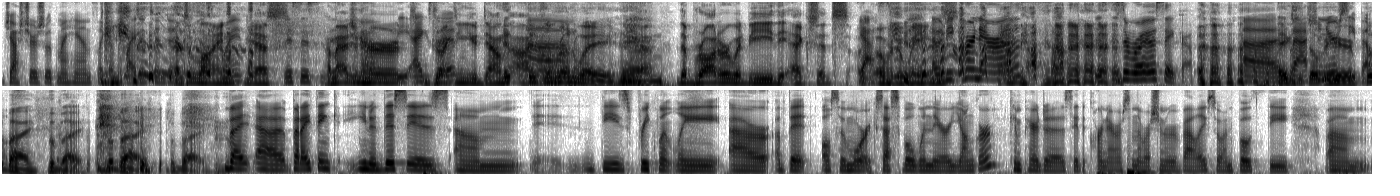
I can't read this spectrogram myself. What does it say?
gestures with my hands like a flight attendant. That's a at this line. point. Yes. This is Imagine you know, her the directing you down the aisle. it's a runway. Yeah. Um, the broader would be the exits Yes. over the wings. That would be Carneros. this is Arroyo Seco. Uh, exit fashion over your here. seatbelts. Bye bye. Bye bye. Bye bye. Bye bye. But uh, but I think you know this is um, these frequently are a bit also more accessible when they're younger compared to say the Carneros and the Russian River Valley. So on both the um,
